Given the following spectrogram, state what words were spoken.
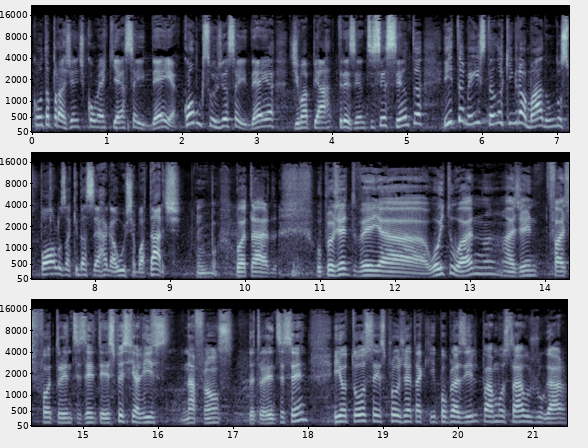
Conta pra gente como é que é essa ideia, como que surgiu essa ideia de mapear 360 e também estando aqui em Gramado, um dos polos aqui da Serra Gaúcha. Boa tarde. Bo- Boa tarde. O projeto veio há oito anos. A gente faz foto 360, é especialista na França de 360. E eu trouxe esse projeto aqui para o Brasil para mostrar os lugares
